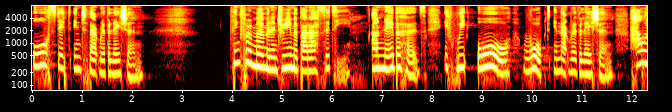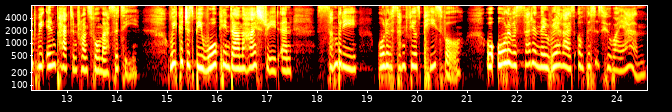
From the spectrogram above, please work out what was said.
all stepped into that revelation? Think for a moment and dream about our city, our neighborhoods. If we all walked in that revelation, how would we impact and transform our city? We could just be walking down the high street and somebody all of a sudden feels peaceful. Or all of a sudden they realize, oh, this is who I am.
